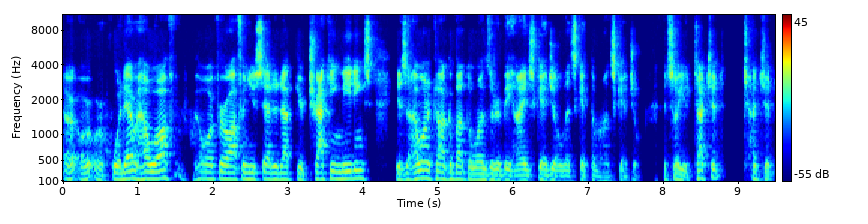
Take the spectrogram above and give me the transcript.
or, or, or whatever, how often, however often you set it up, your tracking meetings, is I want to talk about the ones that are behind schedule. Let's get them on schedule. And so you touch it, touch it,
